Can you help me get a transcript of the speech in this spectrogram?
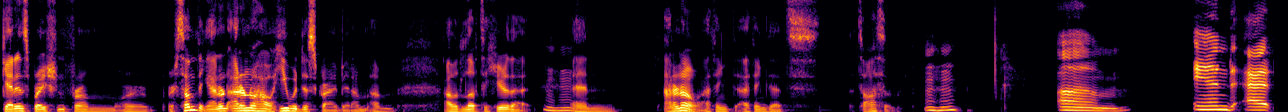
get inspiration from or or something. I don't I don't know how he would describe it. I'm I'm I would love to hear that. hmm And I don't know. I think I think that's that's awesome. hmm Um, and at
